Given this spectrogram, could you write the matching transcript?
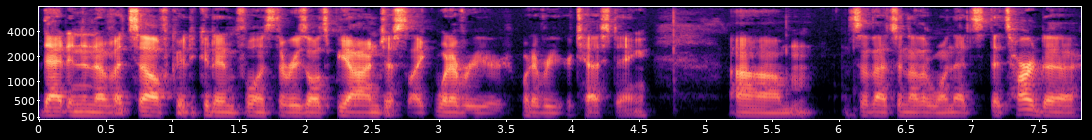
that in and of itself could could influence the results beyond just like whatever you're whatever you're testing. Um, so that's another one that's that's hard to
